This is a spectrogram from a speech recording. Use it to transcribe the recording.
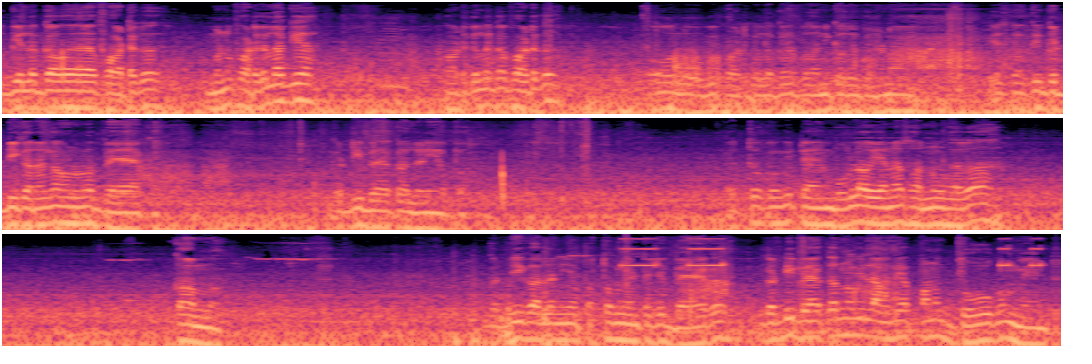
ਅੱਗੇ ਲੱਗਾ ਹੋਇਆ ਹੈ ਫਾਟਕ। ਮੈਨੂੰ ਫਾਟਕ ਲੱਗ ਗਿਆ? ਫਾਟਕ ਲੱਗਾ ਫਾਟਕ? ਉਹ ਲੋ ਵੀ ਫਾਟਕ ਲੱਗਾ ਪਤਾ ਨਹੀਂ ਕਦੋਂ ਖੁੱਲਣਾ ਇਸ ਕਰਕੇ ਗੱਡੀ ਕਰਾਂਗਾ, ਹੁਣ ਮੈਂ ਬੈਕ ਗੱਡੀ ਬੈਕ ਕਰ ਲੈਣੀ ਆਪਾਂ। ਇੱਥੋਂ ਕਿਉਂਕਿ ਟਾਈਮ ਬਹੁਤ ਲੱਗ ਜਾਣਾ ਸਾਨੂੰ ਹੈਗਾ। ਕੰਮ। ਗੱਡੀ ਕਰ ਲੈਣੀ ਆਪਾਂ ਤੋਂ ਮਿੰਟ 'ਚ ਬੈਕ ਗੱਡੀ ਬੈਕ ਕਰਨ ਨੂੰ ਵੀ ਲੱਗਦੇ ਆਪਾਂ ਨੂੰ 2 ਮਿੰਟ।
